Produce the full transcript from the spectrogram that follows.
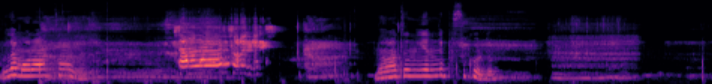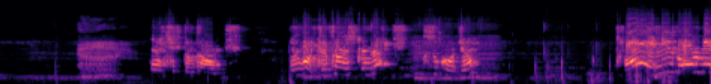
Burada mor anahtar var. Sen bu anahtara git. Mor anahtarın yanında pusu kurdum. Ben çıktım tamam. Ben bu çatının üstünde su koyacağım. Aa Enis zombi.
